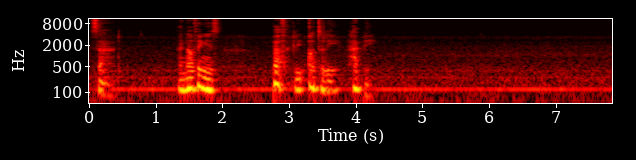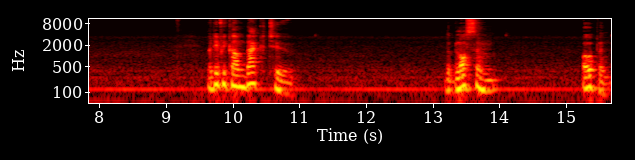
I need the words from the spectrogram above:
sad, and nothing is perfectly, utterly happy. But if we come back to the blossom open,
